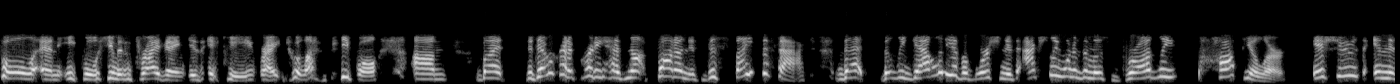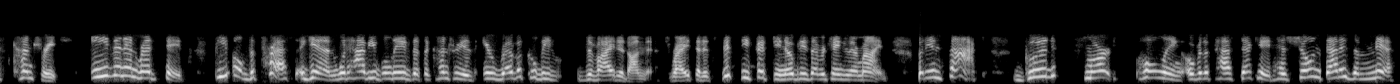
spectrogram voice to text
full and equal human thriving is icky, right, to a lot of people. Um, but the Democratic Party has not fought on this, despite the fact that the legality of abortion is actually one of the most broadly popular issues in this country, even in red states. People, the press, again, would have you believe that the country is irrevocably divided on this, right? That it's 50 50, nobody's ever changing their mind. But in fact, good, smart polling over the past decade has shown that is a myth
